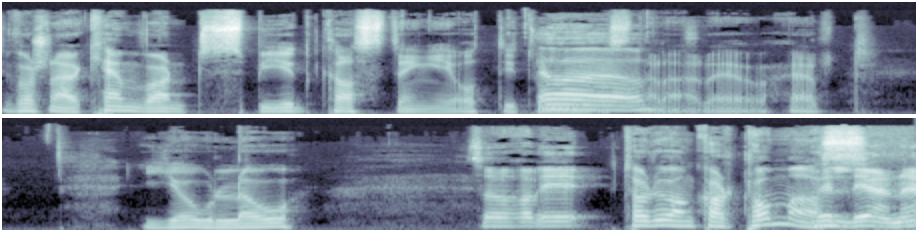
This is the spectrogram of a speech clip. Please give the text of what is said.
Du får sånn her Hvem vant spydkasting i 82? Ja, ja, ja. Det er jo helt yolo. Så har vi Tar du han Carl Thomas? veldig gjerne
